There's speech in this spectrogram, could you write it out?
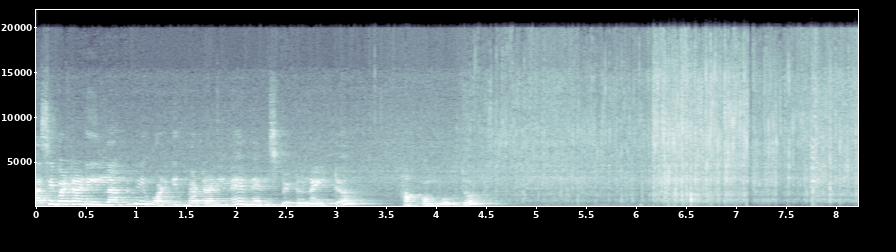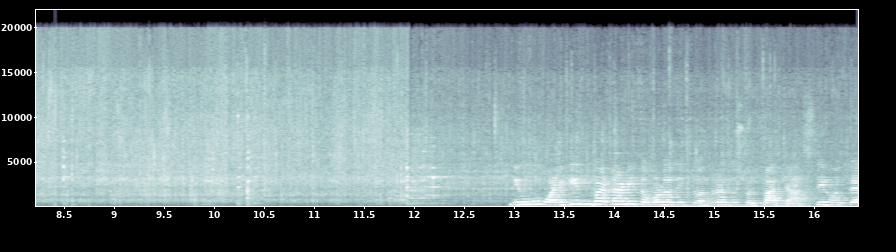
ಹಸಿ ಬಟಾಣಿ ಇಲ್ಲ ಅಂದರೆ ನೀವು ಒಣಗಿದ ಬಟಾಣಿನೇ ನೆನೆಸ್ಬಿಟ್ಟು ನೈಟ್ ಹಾಕ್ಕೊಬೋದು ನೀವು ಒಣಗಿದ ಬಟಾಣಿ ತಗೊಳ್ಳೋದಿತ್ತು ಅಂದರೆ ಅದು ಸ್ವಲ್ಪ ಜಾಸ್ತಿ ಹೊತ್ತೆ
